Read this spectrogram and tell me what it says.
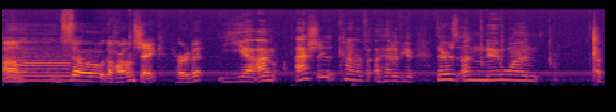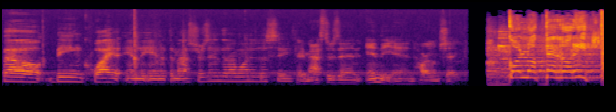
Um, Um, so the Harlem Shake, heard of it? Yeah, I'm actually kind of ahead of you. There's a new one about being quiet in the inn at the Masters Inn that I wanted to see. Okay, Masters Inn, in the inn, Harlem Shake. con los terroristas.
